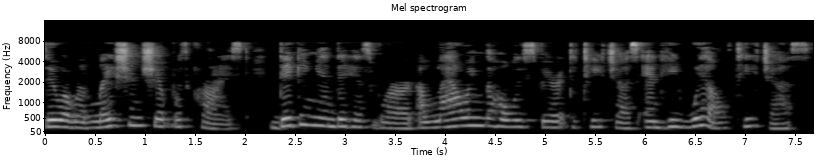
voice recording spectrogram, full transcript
through a relationship with Christ, digging into His Word, allowing the Holy Spirit to teach us, and He will teach us,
